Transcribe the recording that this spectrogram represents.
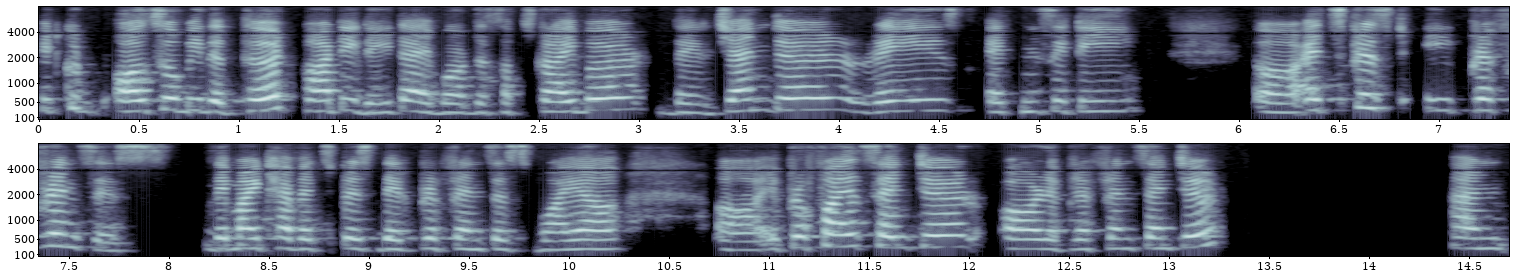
It could also be the third party data about the subscriber, their gender, race, ethnicity, uh, expressed preferences. They might have expressed their preferences via uh, a profile center or a preference center. And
